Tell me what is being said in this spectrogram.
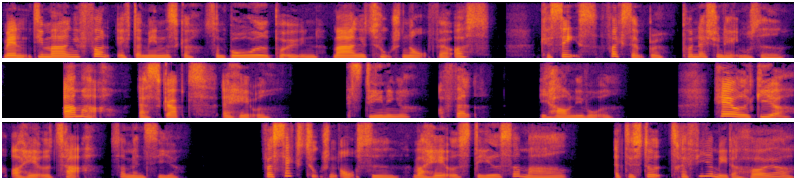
Men de mange fund efter mennesker, som boede på øen mange tusind år før os, kan ses for eksempel på Nationalmuseet. Amager er skabt af havet, af stigninger og fald i havniveauet. Havet giver, og havet tager, som man siger. For 6.000 år siden var havet steget så meget, at det stod 3-4 meter højere,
